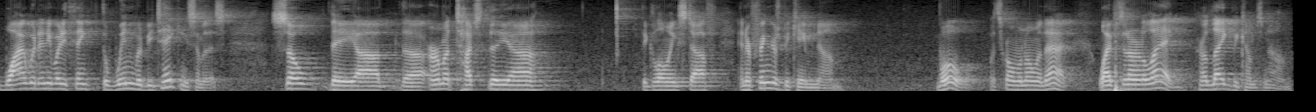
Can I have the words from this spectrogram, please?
why would anybody think the wind would be taking some of this? So they, uh, the Erma touched the, uh, the glowing stuff, and her fingers became numb. Whoa, what's going on with that? Wipes it on her leg. Her leg becomes numb.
